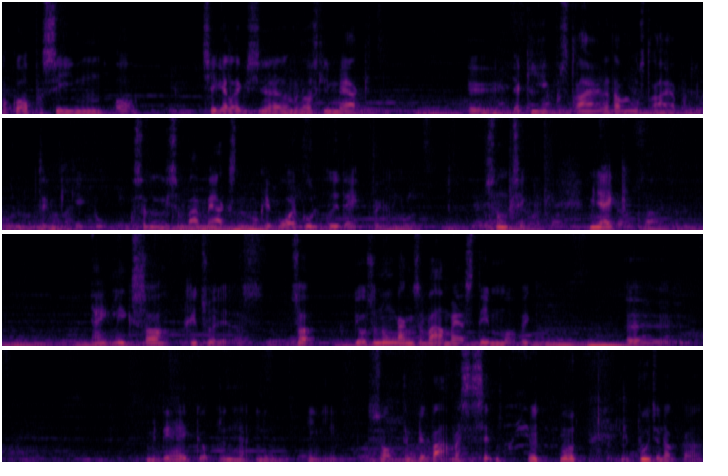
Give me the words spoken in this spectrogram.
og gå op på scenen og tjekke alle rekvisitterne, men også lige mærke, Øh, jeg gik ikke på stregerne, der var nogle streger på det gulv, og dem gik jeg ikke på. Og så ligesom bare mærke sådan, okay, hvor er gulvet i dag på en eller anden måde. Sådan nogle ting. Men jeg er ikke, jeg er egentlig ikke så rituel ellers. Så, jo, så nogle gange så varmer jeg stemmen op, ikke? Øh, men det har jeg ikke gjort på den her endnu, egentlig. Det er som om, den bliver varm af sig selv på en måde. Det burde jeg nok gøre.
